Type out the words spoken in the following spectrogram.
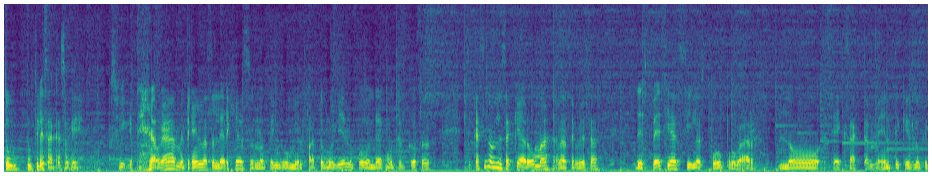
¿Tú, ¿Tú qué le sacas o qué? Pues fíjate, ahora me traen las alergias o no tengo mi olfato muy bien, no puedo oler muchas cosas. Casi no le saqué aroma a la cerveza. De especias sí las puedo probar. No sé exactamente qué es lo que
